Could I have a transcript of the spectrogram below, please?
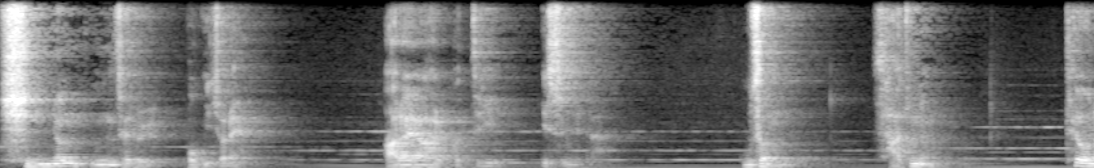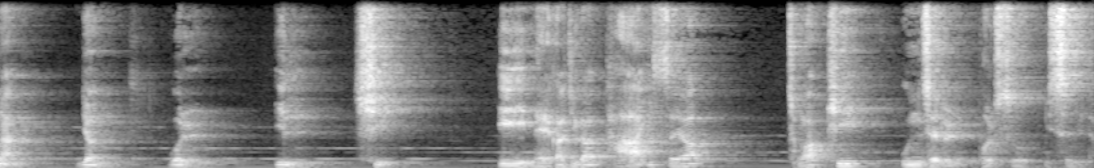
신년 운세를 보기 전에 알아야 할 것들이 있습니다. 우선 사주는 태어난 년, 월, 일, 시 이 네 가지가 다 있어야 정확히 운세를 볼 수 있습니다.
